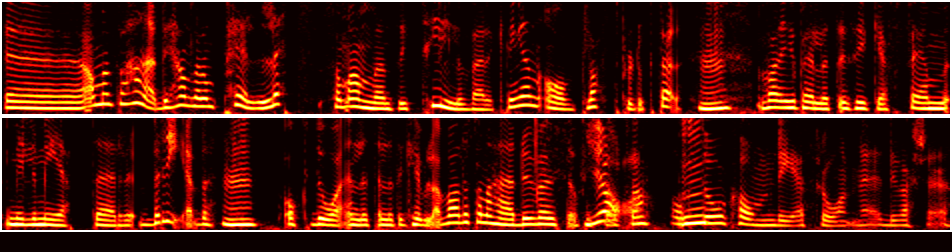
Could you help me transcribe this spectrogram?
eh, ja, men så här, det handlar om pellets som används i tillverkningen av plastprodukter. Mm. Varje pellet är cirka 5 millimeter bred Mm. och då en liten, liten kula. Var det såna här du var ute och fiskade Ja, också? och Mm. då kom det från diverse,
